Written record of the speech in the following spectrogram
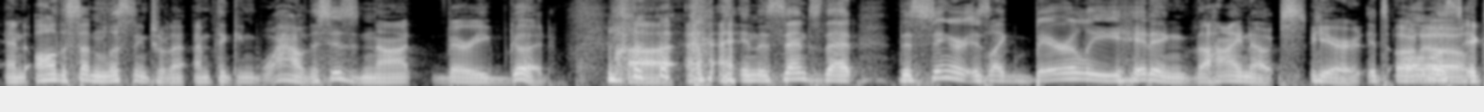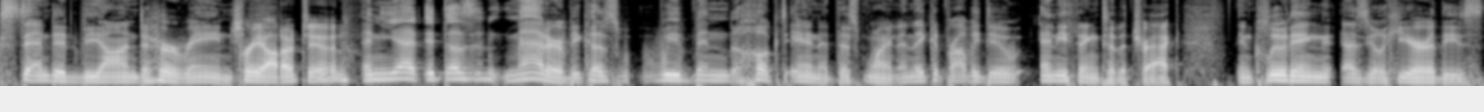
And all of a sudden, listening to it, I'm thinking, wow, this is not very good. uh, in the sense that the singer is like barely hitting the high notes here. It's Oh, almost no. extended beyond her range. Pre auto tune. And yet it doesn't matter because we've been hooked in at this point, and they could probably do anything to the track, including, as you'll hear, these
